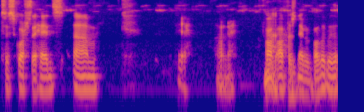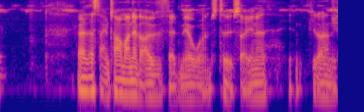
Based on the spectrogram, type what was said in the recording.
to squash the heads. Um, yeah, I don't know. I've, No. I've just never bothered with it. at the same time, I never overfed mealworms too. So you know, you'd only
